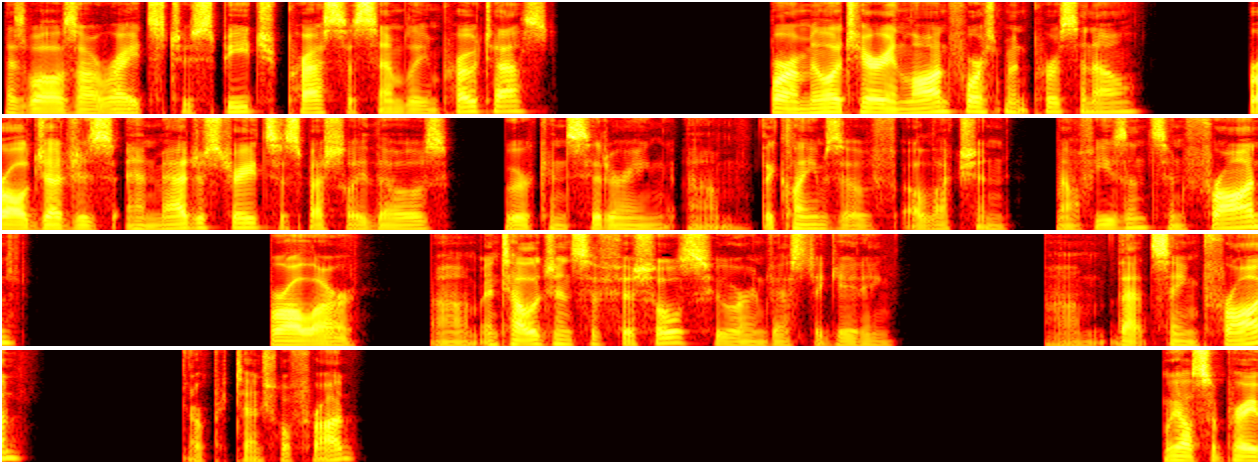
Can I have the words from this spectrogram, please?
as well as our rights to speech, press, assembly, and protest, for our military and law enforcement personnel, for all judges and magistrates, especially those who are considering um, the claims of election malfeasance and fraud, for all our um, intelligence officials who are investigating um, that same fraud or potential fraud. We also pray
